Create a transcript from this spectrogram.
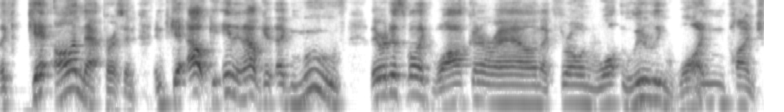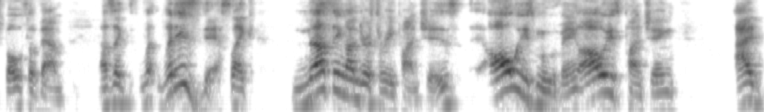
Like, get on that person and get out, get in and out, get like move." They were just like walking around, like throwing one, literally one punch, both of them. I was like, "What? What is this? Like nothing under three punches, always moving, always punching." I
